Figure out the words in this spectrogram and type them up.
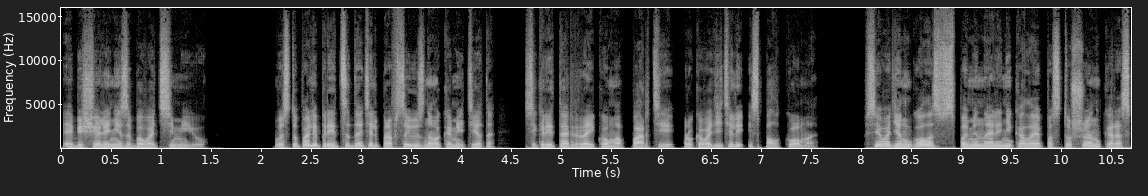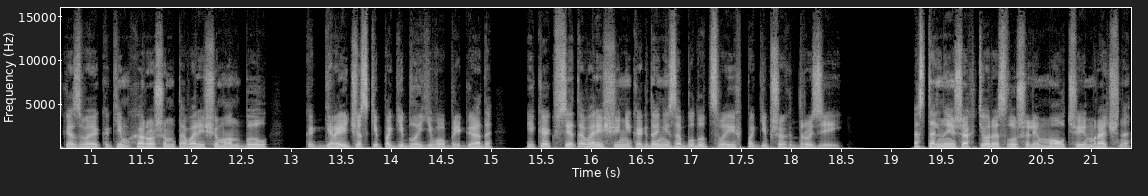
и обещали не забывать семью. Выступали председатель профсоюзного комитета, секретарь райкома партии, руководители исполкома. Все в один голос вспоминали Николая Пастушенко, рассказывая, каким хорошим товарищем он был, как героически погибла его бригада, и как все товарищи никогда не забудут своих погибших друзей. Остальные шахтеры слушали молча и мрачно.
